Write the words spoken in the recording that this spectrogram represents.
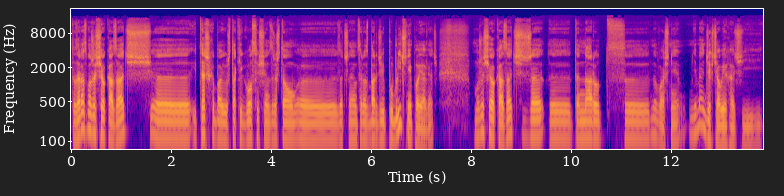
to zaraz może się okazać i też chyba już takie głosy się zresztą zaczynają coraz bardziej publicznie pojawiać, może się okazać, że ten naród, no właśnie, nie będzie chciał jechać i,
